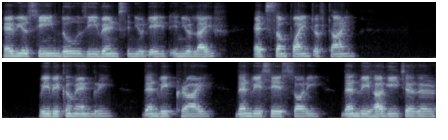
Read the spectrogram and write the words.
Have you seen those events in your day, in your life at some point of time? We become angry, then we cry, then we say sorry, then we hug each other.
